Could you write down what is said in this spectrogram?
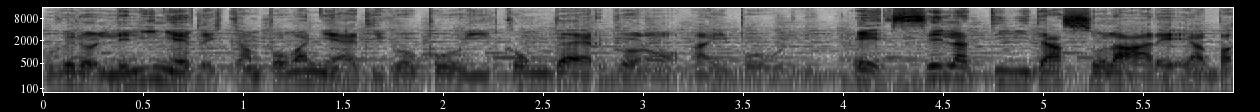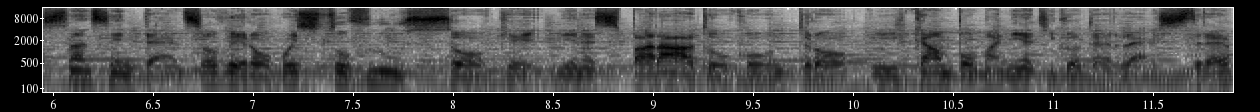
ovvero le linee del campo magnetico poi convergono ai poli. E se l'attività solare è abbastanza intensa, ovvero questo flusso che viene sparato contro il campo magnetico terrestre,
